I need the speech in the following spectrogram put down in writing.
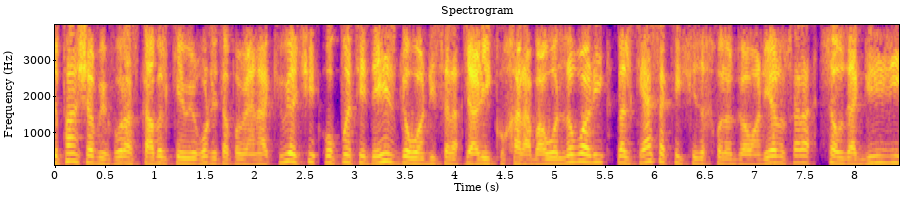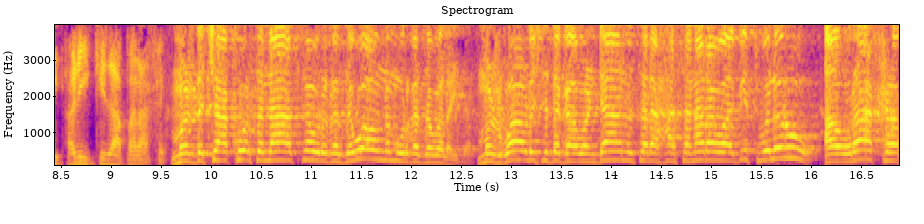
د پنجشنبې په ورځ کابل کې یوې غونډې ته په وینا کې ویل چې حکومت د هیڅ ګاونډي سره د اړیکو خرابول نه غواړي بلکې هڅه کوي چې د خپلو ګاونډیانو سره سوداګریزي اړیکې لا پراخې موږ د چا کور ته ناست نه ورغځوو او نه مو ورغځولی ده موږ غواړو چې د ګاونډیانو سره حسنه روابط ولرو او راکړه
